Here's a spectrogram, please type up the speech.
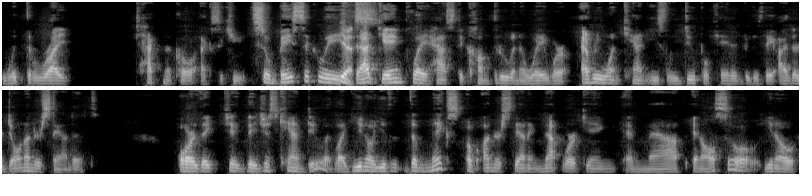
with the right technical execute. So basically, Yes. that gameplay has to come through in a way where everyone can't easily duplicate it because they either don't understand it or they they just can't do it. Like you know, you, the mix of understanding networking and math, and also you know,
